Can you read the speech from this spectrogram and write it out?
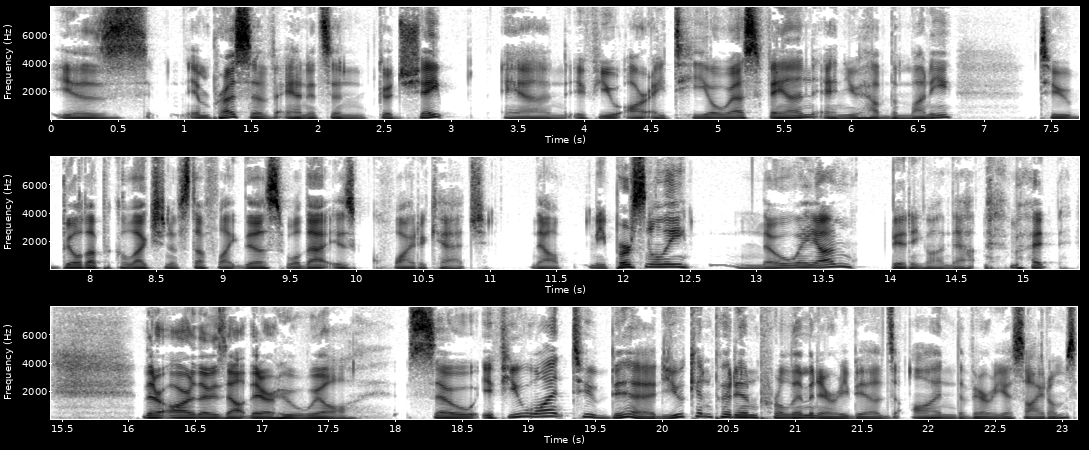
is impressive and it's in good shape. And if you are a TOS fan and you have the money, to build up a collection of stuff like this, well, that is quite a catch. Now, me personally, no way I'm bidding on that, but there are those out there who will. So, if you want to bid, you can put in preliminary bids on the various items.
